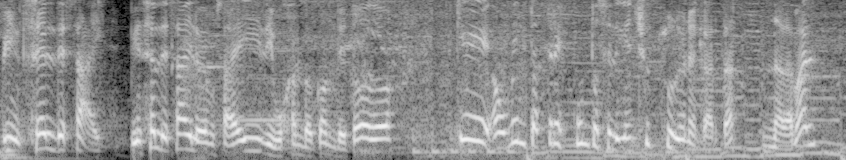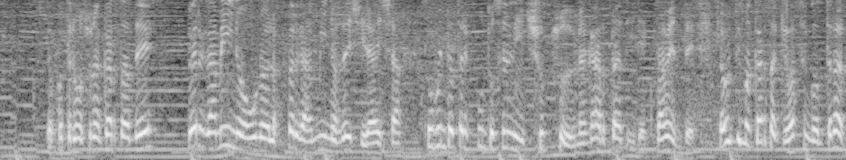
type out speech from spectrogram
Pincel de Sai. Pincel de Sai lo vemos ahí dibujando con de todo que aumenta 3 puntos el genjutsu de una carta. Nada mal. Después tenemos una carta de pergamino, uno de los pergaminos de Jiraiya, que aumenta 3 puntos el ninjutsu de una carta directamente. La última carta que vas a encontrar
